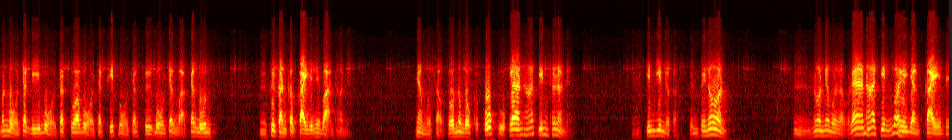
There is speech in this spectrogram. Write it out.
มันโมโหจักดีโมโหจักซัวโมโหจักพิษโมโหจักถือโมโหจักบาปจักบุญคือการกับไก่ยู่ในบ้านเท่านี้เนี่ยมือเสาโตนต้องรกกับกุ๊กลูกแลนหากินเท่านั้นเนี่ย กินยิ้มเดี๋ยวก็ขึ้นไปนอนนอนเนี่ยมือเสาแลนหากินว่เห็นอย่างไก่เป็น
